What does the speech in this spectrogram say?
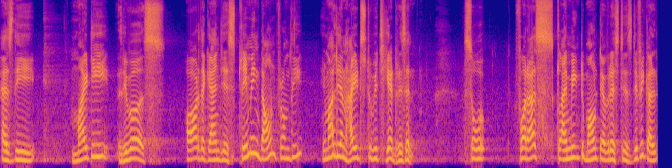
as the mighty rivers or the Ganges streaming down from the Himalayan heights to which he had risen. So, for us, climbing to Mount Everest is difficult,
